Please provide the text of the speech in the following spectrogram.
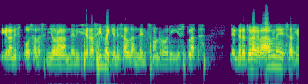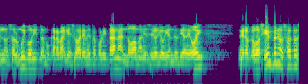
mi gran esposa, la señora Nelly Sierra Silva, y quienes hablan Nelson Rodríguez Plata. Temperatura agradable, está haciendo un sol muy bonito en Bucaramanga y su área metropolitana, no amaneció lloviendo el día de hoy, pero como siempre nosotros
